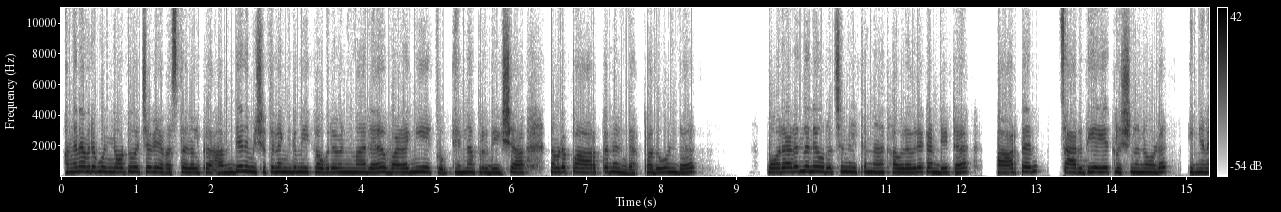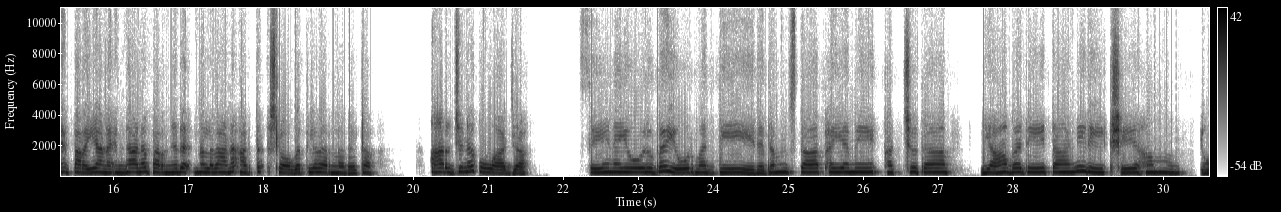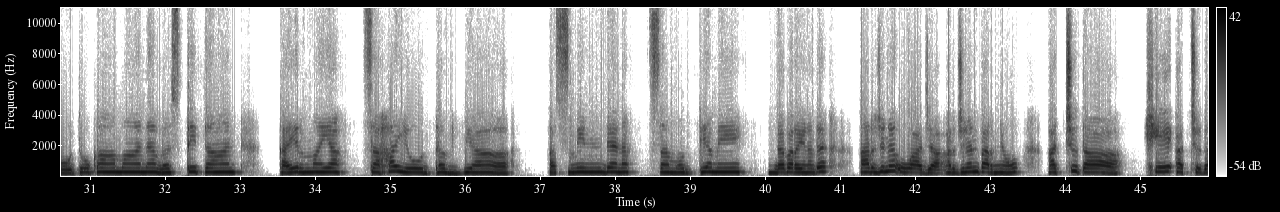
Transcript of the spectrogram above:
അങ്ങനെ അവർ മുന്നോട്ട് വെച്ച വ്യവസ്ഥകൾക്ക് അന്ത്യനിമിഷത്തിലെങ്കിലും ഈ കൗരവന്മാര് വഴങ്ങിയേക്കും എന്ന പ്രതീക്ഷ നമ്മുടെ പ്രാർത്ഥനയുണ്ട് അപ്പൊ അതുകൊണ്ട് പോരാടം തന്നെ ഉറച്ചു നിൽക്കുന്ന കൗരവരെ കണ്ടിട്ട് പാർത്ഥൻ സാരഥിയായ കൃഷ്ണനോട് ഇങ്ങനെ പറയാണ്. എന്താണ് പറഞ്ഞത് എന്നുള്ളതാണ് അടുത്ത ശ്ലോകത്തിൽ വരുന്നത് കേട്ടോ. അർജുന ഉവാജ സേനയോരുഭയോർ മധ്യേ രഥം സ്ഥാപയമേ അച്യുത യാവദേതാ നിരീക്ഷേഹം യോതുകാമാനവസ്ഥിതാൻ കൈർമയ സഹയോദ്ധവ്യ അസ്മിൻ രണ സമുദ്യമേ എന്താ പറയണത്? അർജുന ഉവാച അർജുനൻ പറഞ്ഞു അച്യുത ഹേ അച്യുത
